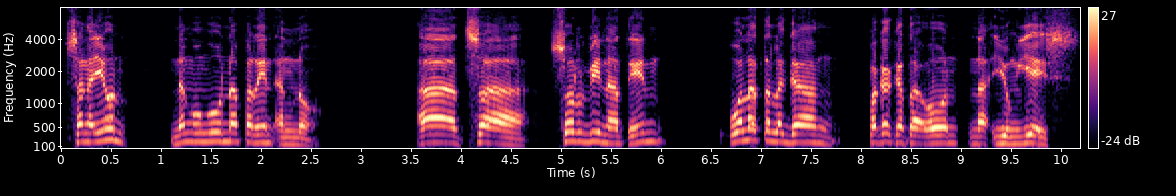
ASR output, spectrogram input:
Sa ngayon, nangunguna pa rin ang no. At sa survey natin, wala talagang pagkakataon na yung yes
